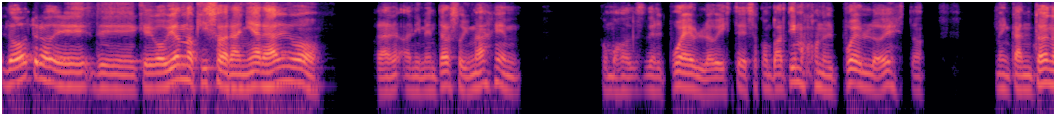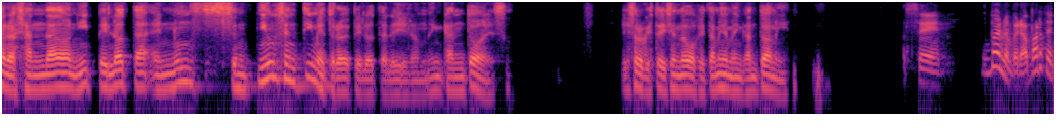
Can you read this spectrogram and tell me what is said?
lo otro de que el gobierno quiso arañar algo para alimentar su imagen, como del pueblo, ¿viste? Eso, compartimos con el pueblo esto. Me encantó, no le hayan dado ni pelota, en un, ni un centímetro de pelota le dieron, me encantó eso. Eso es lo que está diciendo vos, que también me encantó a mí. Sí, bueno, pero aparte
